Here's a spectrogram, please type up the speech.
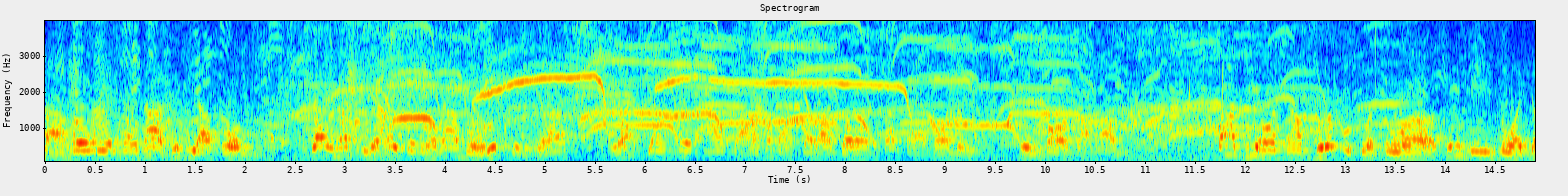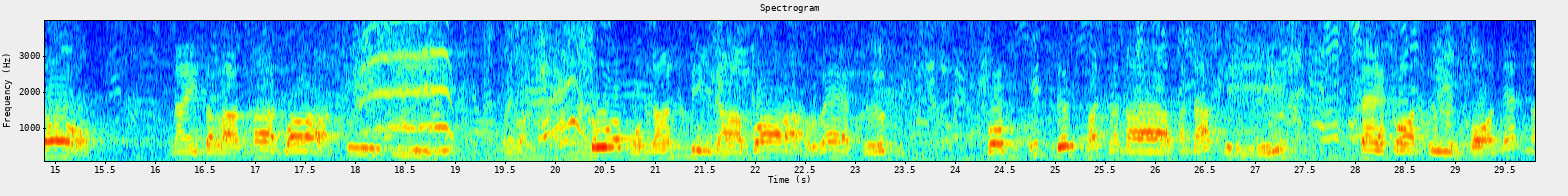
จากโรงเรียนในหน้าพิทยาคมได้รับเกียรติให้เป็นหัวหน้าหมู่ลูกเสือ และยังเป็นอาสาสมัครจราจรตั้งแต่ม .1 ถึงม .3 บ้านพี่ฮอนทำธุรกิจส่วนตัวที่มีตัวย่อ ในตารางคาดว่า AE ตัวผมนั้นมีนามว่าแรกทึก ผมคิดนึกพัฒนาคณะสี แต่ก่อนอื่นขอแนะน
